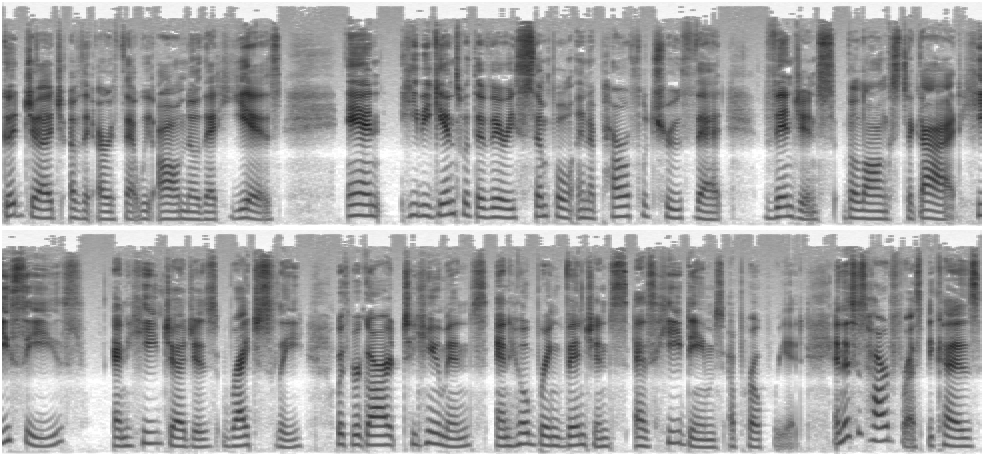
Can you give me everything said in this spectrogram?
good judge of the earth that we all know that he is. And he begins with a very simple and a powerful truth that vengeance belongs to God. He sees and he judges righteously with regard to humans, and he'll bring vengeance as he deems appropriate. And this is hard for us because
